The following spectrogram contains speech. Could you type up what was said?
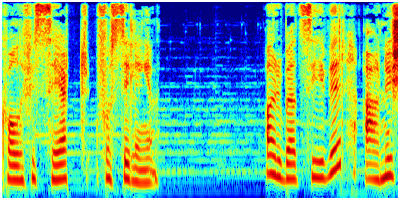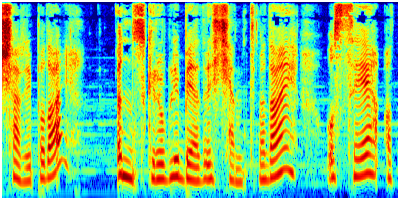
kvalifisert for stillingen. Arbeidsgiver er nysgjerrig på deg, ønsker å bli bedre kjent med deg og se at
